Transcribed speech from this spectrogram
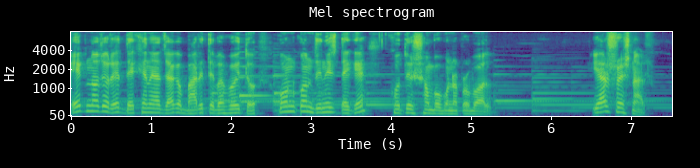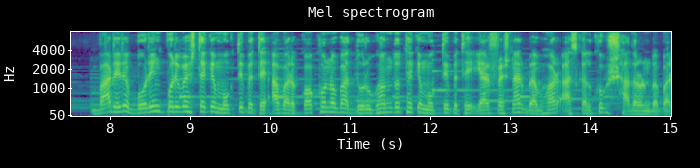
এক নজরে দেখে নেওয়া যাক বাড়িতে ব্যবহৃত কোন কোন জিনিস থেকে ক্ষতির সম্ভাবনা প্রবল। এয়ার ফ্রেশনার বাড়ির বোরিং পরিবেশ থেকে মুক্তি পেতে আবার কখনো বা দুর্গন্ধ থেকে মুক্তি পেতে এয়ার ফ্রেশনার ব্যবহার আজকাল খুব সাধারণ ব্যাপার।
